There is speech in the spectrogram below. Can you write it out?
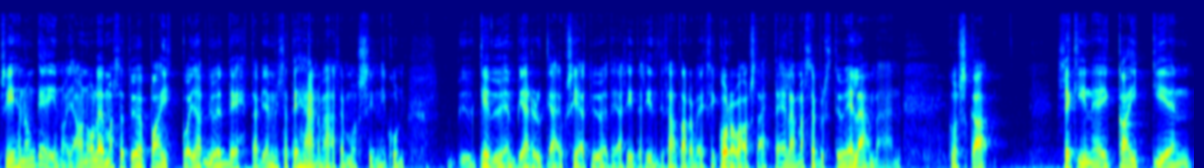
siihen on keinoja. On olemassa työpaikkoja, mm. työtehtäviä, missä tehdään vähän semmoisia niin kevyempiä rykäyksiä työtä ja siitä silti saa tarpeeksi korvausta, että elämässä pystyy elämään. Koska sekin ei kaikkien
